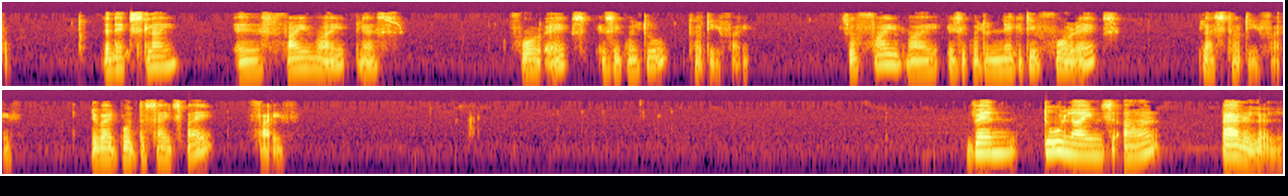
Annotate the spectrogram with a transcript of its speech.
4. The next line is 5y plus 4x is equal to 35. So 5y is equal to negative 4x plus 35. Divide both the sides by 5. When two lines are parallel,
